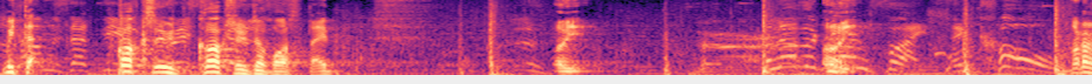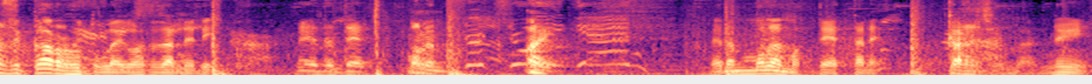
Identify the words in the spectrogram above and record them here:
Mitä? Kaksi, yhtä, kaksi yhtä vasta. Ei. Varo se karhu tulee kohta tänne, niin meitä teet molemmat. Ai, meidän molemmat teet tänne kärsimään, niin.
